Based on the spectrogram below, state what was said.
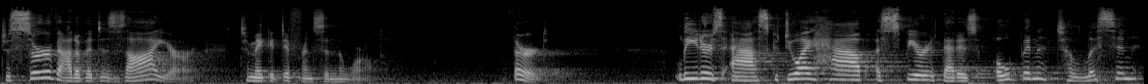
to serve out of a desire to make a difference in the world. Third, leaders ask Do I have a spirit that is open to listen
